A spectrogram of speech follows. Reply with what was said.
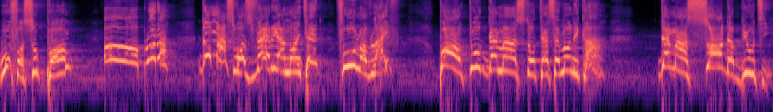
Who forsook Paul? Oh, brother, Demas was very anointed, full of life. Paul took Demas to Thessalonica. Demas saw the beauty.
